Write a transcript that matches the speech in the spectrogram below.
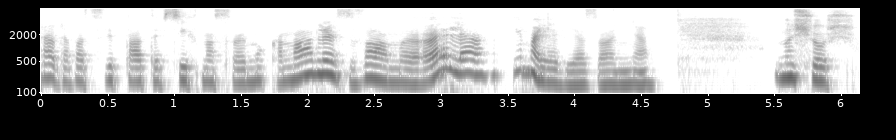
рада вас вітати всіх на своєму каналі. З вами Еля і моє в'язання. Ну що ж,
